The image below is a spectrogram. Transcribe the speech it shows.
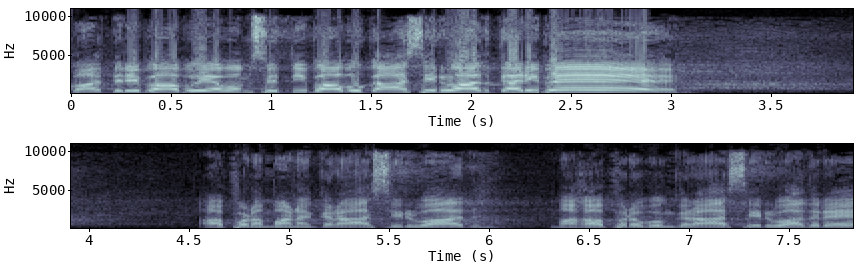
बद्री बाबू एवं सिद्धि बाबू का आशीर्वाद करीबे आपण मनकर आशीर्वाद महाप्रभुंकर आशीर्वाद रे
